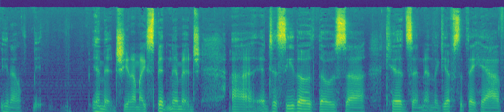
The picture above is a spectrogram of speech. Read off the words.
you know, image, you know, my spitting image, uh, and to see those those uh, kids and, and the gifts that they have,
